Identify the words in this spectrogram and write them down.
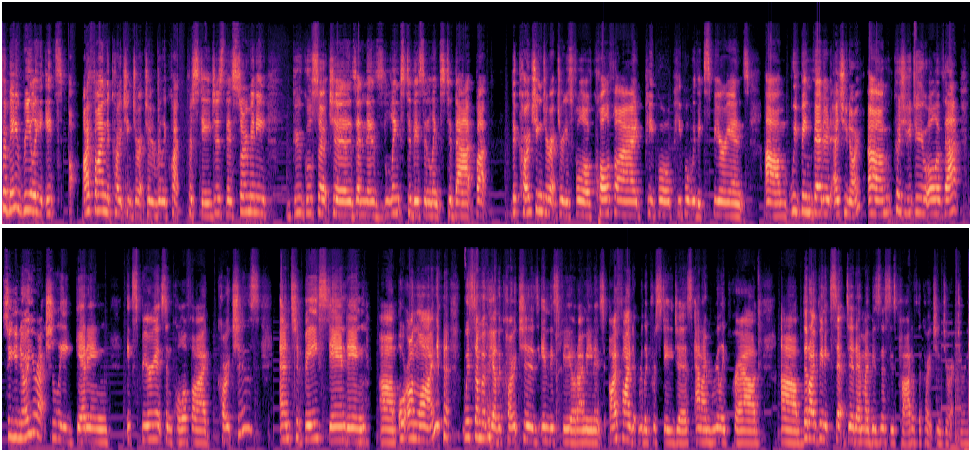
for me, really, it's I find the coaching directory really quite prestigious. There's so many Google searches and there's links to this and links to that, but the coaching directory is full of qualified people, people with experience. Um, we've been vetted, as you know, because um, you do all of that. So you know you're actually getting experienced and qualified coaches, and to be standing um, or online with some of the other coaches in this field. I mean, it's I find it really prestigious, and I'm really proud um, that I've been accepted, and my business is part of the coaching directory.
